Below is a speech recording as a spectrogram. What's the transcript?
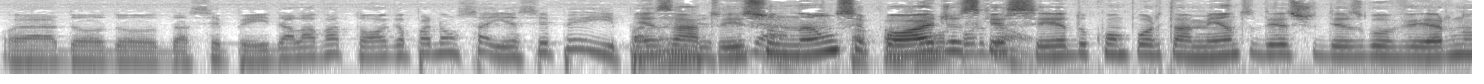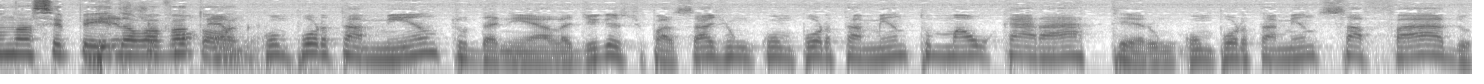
uh, do, do, da CPI da Lava Toga para não sair a CPI. Exato, não isso não se pode um esquecer do comportamento deste desgoverno na CPI deste da Lava Toga. É um comportamento, Daniela, diga-se de passagem, um comportamento mau caráter, um comportamento safado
